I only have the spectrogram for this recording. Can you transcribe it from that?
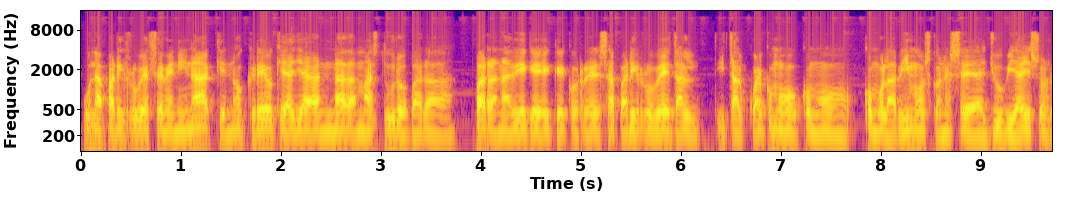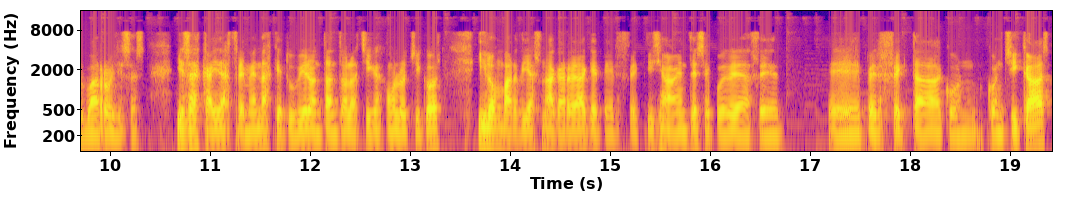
una París-Roubaix femenina que no creo que haya nada más duro para, para nadie que, correr esa París-Roubaix tal, y tal cual como, como, como la vimos con esa lluvia y esos barros y esas, y esas caídas tremendas que tuvieron tanto las chicas como los chicos. Y Lombardía es una carrera que perfectísimamente se puede hacer eh, perfecta con, con chicas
